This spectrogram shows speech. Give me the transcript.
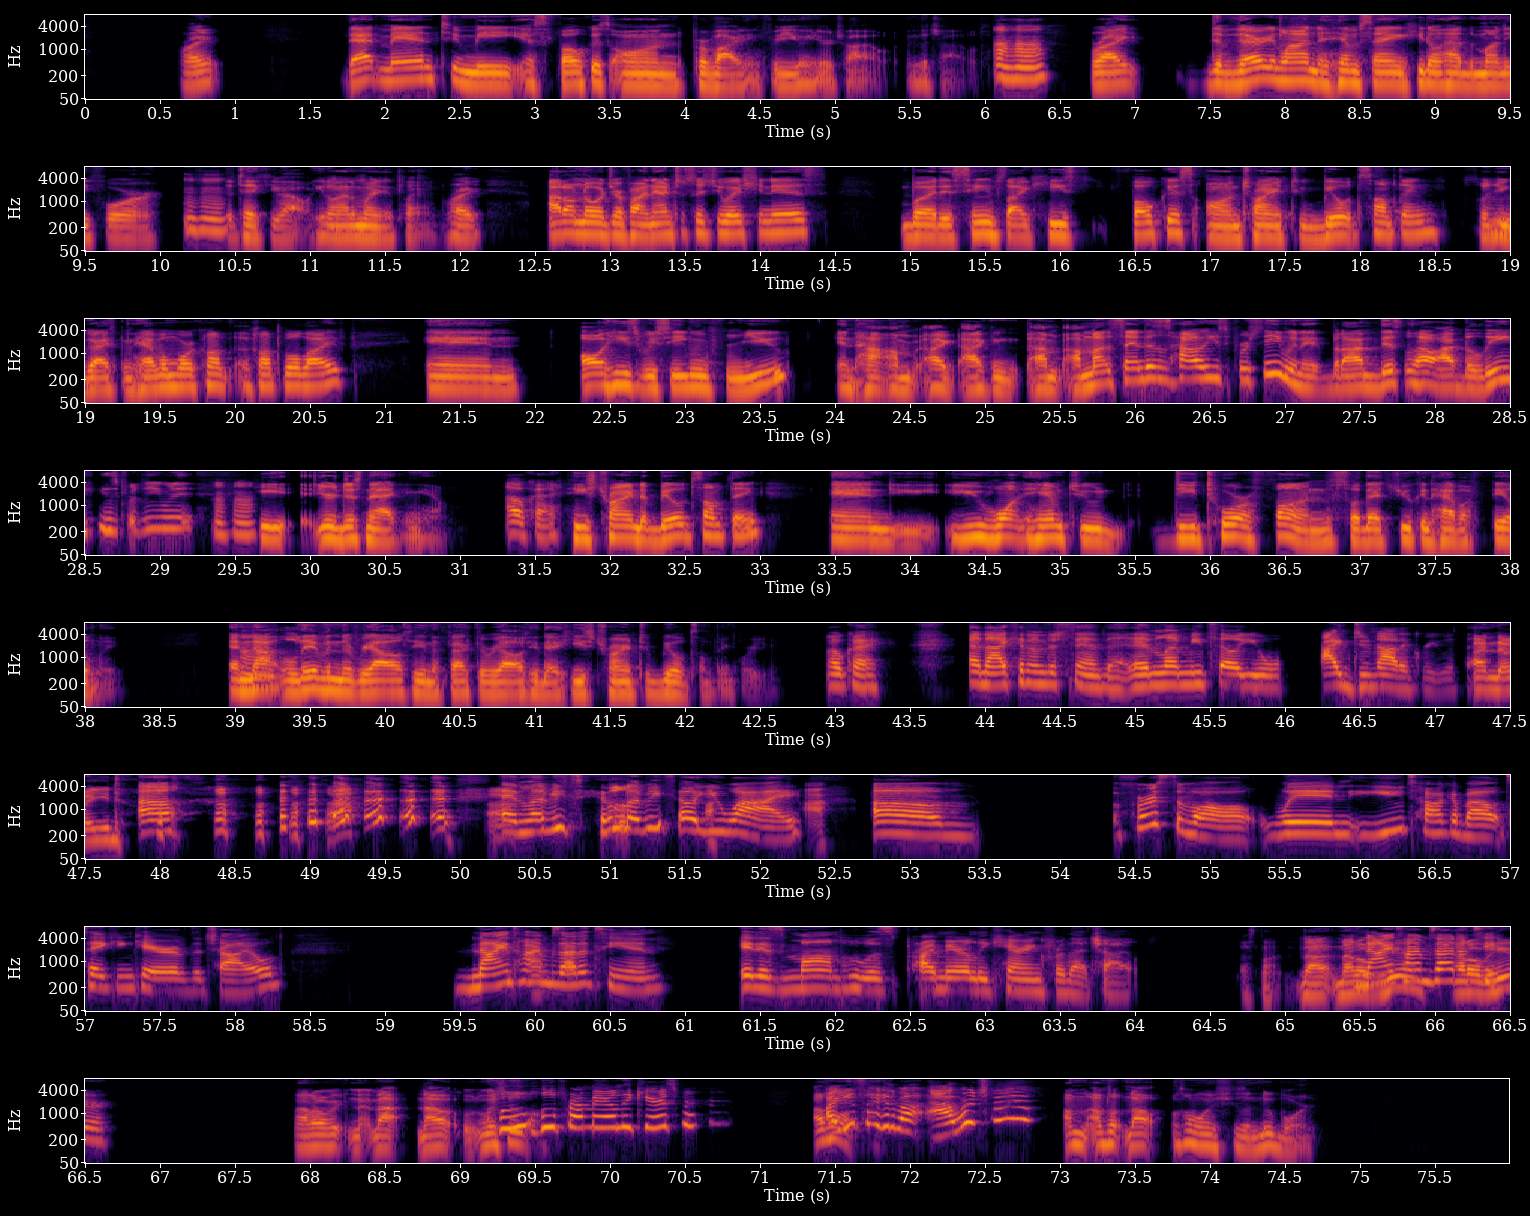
right? That man to me is focused on providing for you and your child and the child, Uh huh. right? The very line to him saying he don't have the money for hmm to take you out. He don't have the money to plan, right? I don't know what your financial situation is, but it seems like he's focused on trying to build something so you Mhm. guys can have a more com- a comfortable life. And all he's receiving from you and how I'm I, I can I'm I'm not saying this is how he's perceiving it, but I'm this is how I believe he's perceiving it. hmm He you're just nagging him. Okay. He's trying to build something and you, you want him to detour funds so that you can have a feeling and Uh-huh. not live in the reality and the fact the reality that he's trying to build something for you. Okay. And I can understand that. And let me tell you, I do not agree with that. I know you do. Uh, and let me t- let me tell you why. Um, first of all, when you talk about taking care of the child, nine times out of ten, it is mom who is primarily caring for that child. That's not not not over Nine here. times out not of over ten- here. Not over. Not not. Who she, who primarily cares for her? Are you talking about our child? I'm I'm not. I'm talking when she's a newborn.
